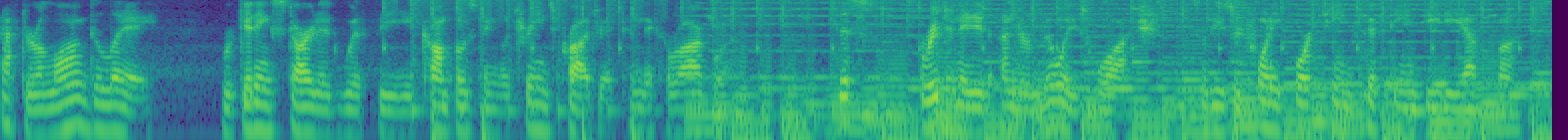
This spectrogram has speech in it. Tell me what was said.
After a long delay, we're getting started with the Composting Latrines project in Nicaragua. This originated under Millie's watch, so these are 2014-15 DDF funds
